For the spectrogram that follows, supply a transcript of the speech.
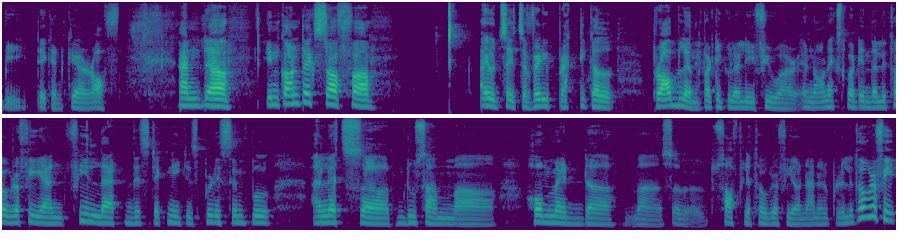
be taken care of. And uh, in context of uh, I would say it is a very practical problem particularly if you are a non-expert in the lithography and feel that this technique is pretty simple and let us uh, do some uh, homemade uh, uh, so soft lithography or nano lithography.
